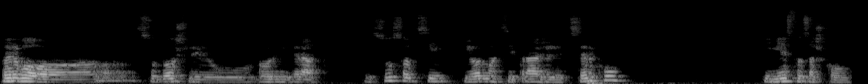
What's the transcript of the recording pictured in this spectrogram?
Prvo su došli u Gornji grad i Susovci i odmah si tražili crkvu i mjesto za školu.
